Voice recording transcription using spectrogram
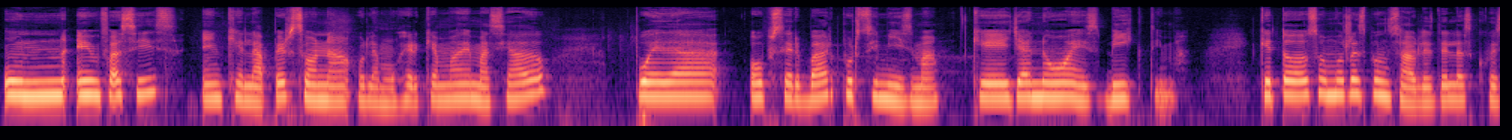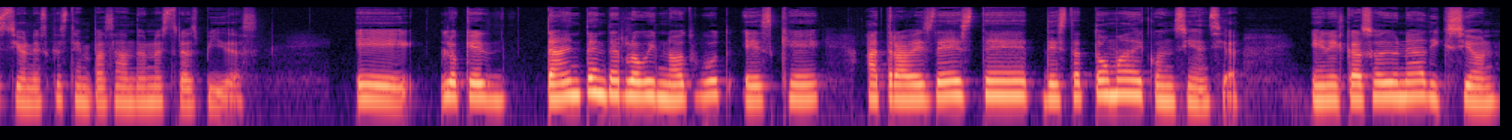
un énfasis en que la persona o la mujer que ama demasiado pueda observar por sí misma que ella no es víctima, que todos somos responsables de las cuestiones que estén pasando en nuestras vidas. Eh, lo que da a entender Robin Notwood es que a través de, este, de esta toma de conciencia, en el caso de una adicción,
